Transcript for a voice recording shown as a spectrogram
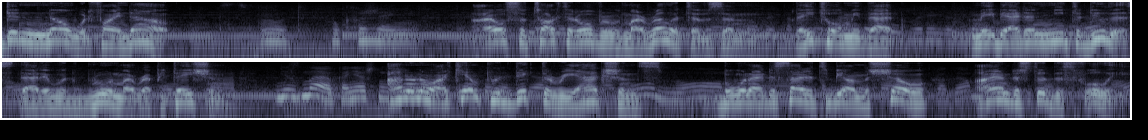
didn't know would find out. I also talked it over with my relatives and they told me that maybe I didn't need to do this, that it would ruin my reputation. I don't know, I can't predict the reactions, but when I decided to be on the show, I understood this fully.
